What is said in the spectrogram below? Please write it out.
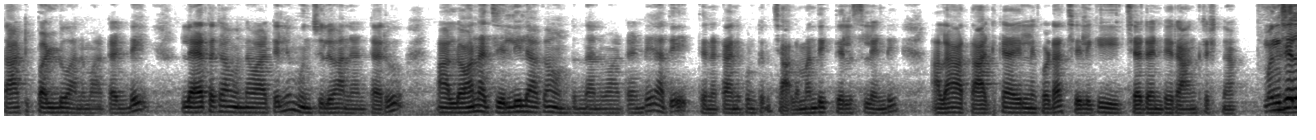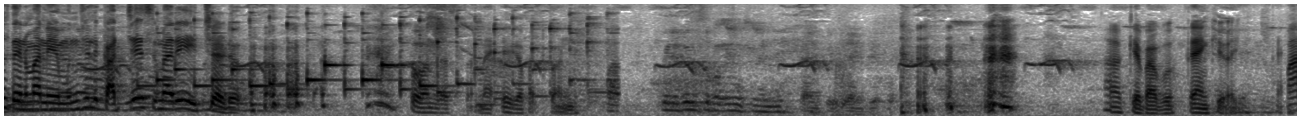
తాటి పళ్ళు అనమాట అండి లేతగా ఉన్న వాటిని ముంజులు అని అంటారు. ఆ లోన జెల్లీలాగా ఉంటుంది అనమాట అండి అది తినటానికి ఉంటుంది చాలామందికి తెలుసులేండి. అలా ఆ తాటికాయల్ని కూడా చెలిగి ఇచ్చాడండి రామకృష్ణ. ముంజులు తినమని ముంజులు కట్ చేసి మరీ ఇచ్చాడు. ఫోన్లు వస్తున్నాయి. ఇక పట్టుకోండి. ఓకే బాబు థ్యాంక్ యూ అయ్యా మా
